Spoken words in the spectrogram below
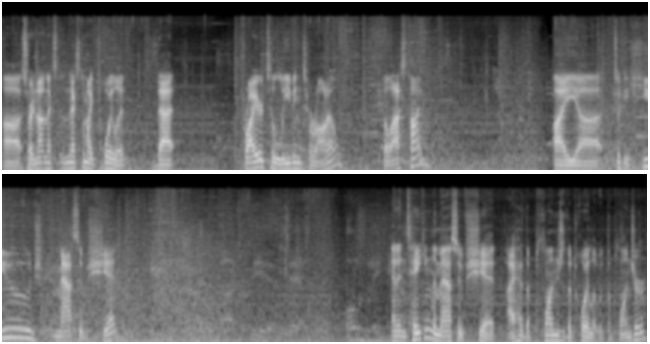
Uh, sorry, not next next to my toilet. That prior to leaving Toronto, the last time, I uh, took a huge, massive shit. And in taking the massive shit, I had to plunge the toilet with the plunger.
